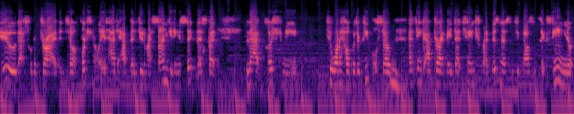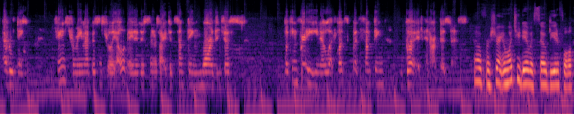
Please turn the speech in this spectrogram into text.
knew that sort of drive until unfortunately it had to happen due to my son getting a sickness. But that pushed me to want to help other people. So mm. I think after I made that change for my business in 2016, you know, everything changed for me. My business really elevated as soon as I did something more than just looking pretty. You know, let, let's put something good in our business. Oh, for sure. And what you did was so beautiful.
